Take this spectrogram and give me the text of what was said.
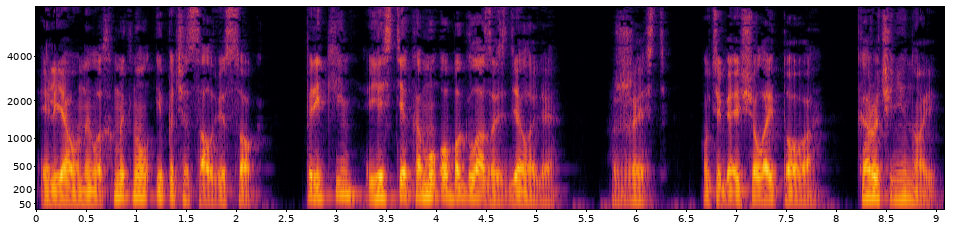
Илья уныло хмыкнул и почесал висок. Прикинь, есть те, кому оба глаза сделали. Жесть. У тебя еще лайтово. Короче, не ной.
